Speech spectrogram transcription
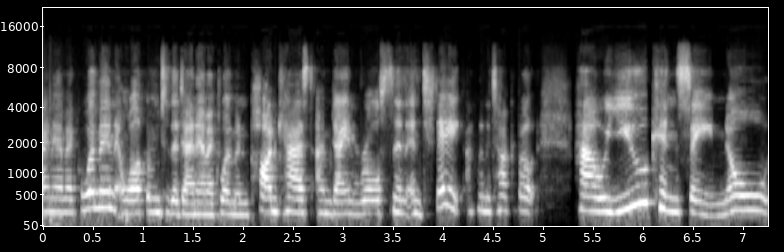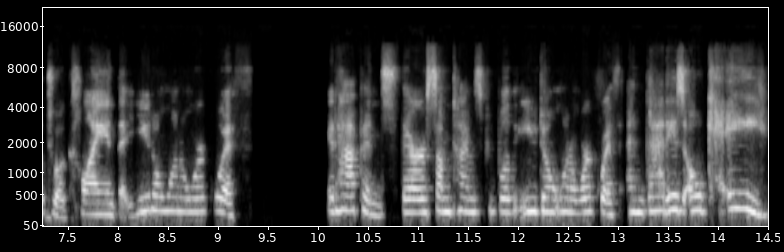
Dynamic women and welcome to the dynamic women podcast. I'm diane rolston and today i'm going to talk about how you can say no to a client that you don't want to work with. It happens. There are sometimes people that you don't want to work with and that is okay.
